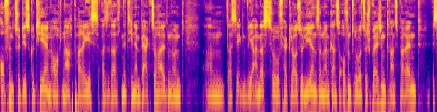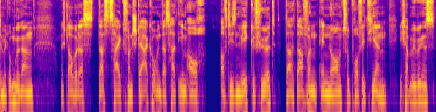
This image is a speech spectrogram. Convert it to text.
offen zu diskutieren, auch nach Paris. Also das nicht hinterm Berg zu halten und ähm, das irgendwie anders zu verklausulieren, sondern ganz offen drüber zu sprechen, transparent, ist damit umgegangen. Und ich glaube, das, das zeigt von Stärke und das hat ihm auch auf diesen Weg geführt, da, davon enorm zu profitieren. Ich habe übrigens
